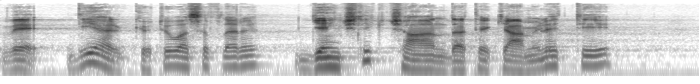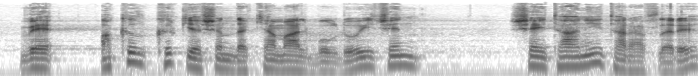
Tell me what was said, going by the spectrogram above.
ve diğer kötü vasıfları gençlik çağında tekamül ettiği ve akıl 40 yaşında kemal bulduğu için şeytani tarafları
